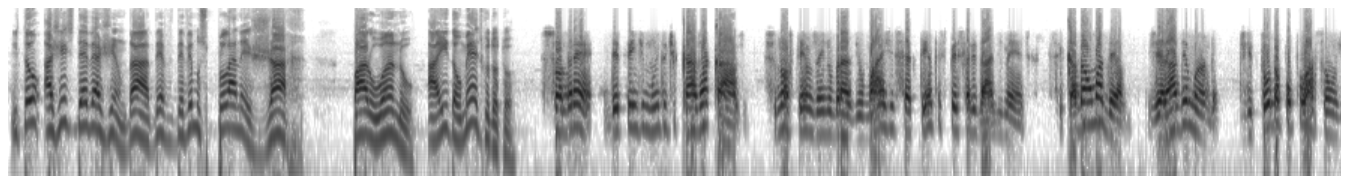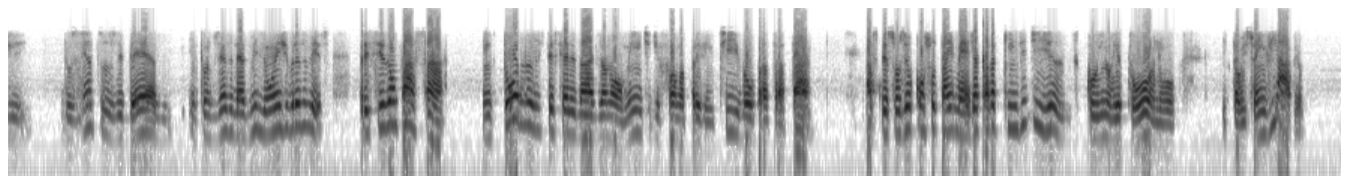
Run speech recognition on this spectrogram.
Então a gente deve agendar, deve, devemos planejar para o ano a ida ao médico, doutor? Sodré, depende muito de caso a caso. Se nós temos aí no Brasil mais de 70 especialidades médicas, se cada uma delas gerar demanda de toda a população de 210, então 210 milhões de brasileiros precisam passar em todas as especialidades anualmente de forma preventiva ou para tratar, as pessoas iam consultar em média a cada 15 dias, incluindo retorno. Então isso é inviável.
